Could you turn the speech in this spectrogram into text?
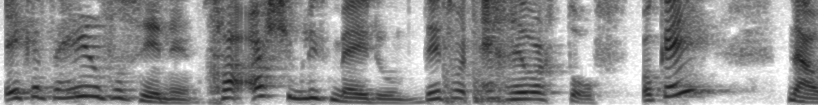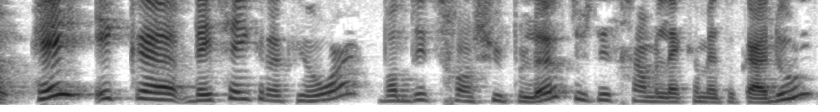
Ik heb er heel veel zin in. Ga alsjeblieft meedoen. Dit wordt echt heel erg tof. Oké? Nou, hey, ik uh, weet zeker dat ik je hoor. Want dit is gewoon super leuk. Dus dit gaan we lekker met elkaar doen.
